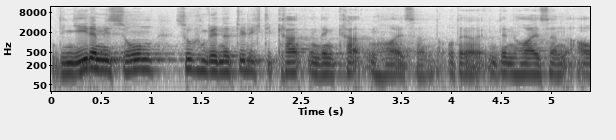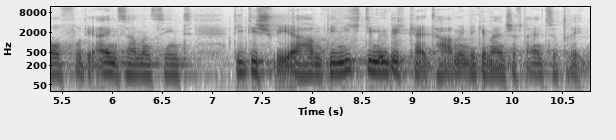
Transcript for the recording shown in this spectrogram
Und in jeder Mission suchen wir natürlich die Kranken in den Krankenhäusern oder in den Häusern auf, wo die Einsamen sind, die, die schwer haben, die nicht die Möglichkeit haben, in die Gemeinschaft einzutreten.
